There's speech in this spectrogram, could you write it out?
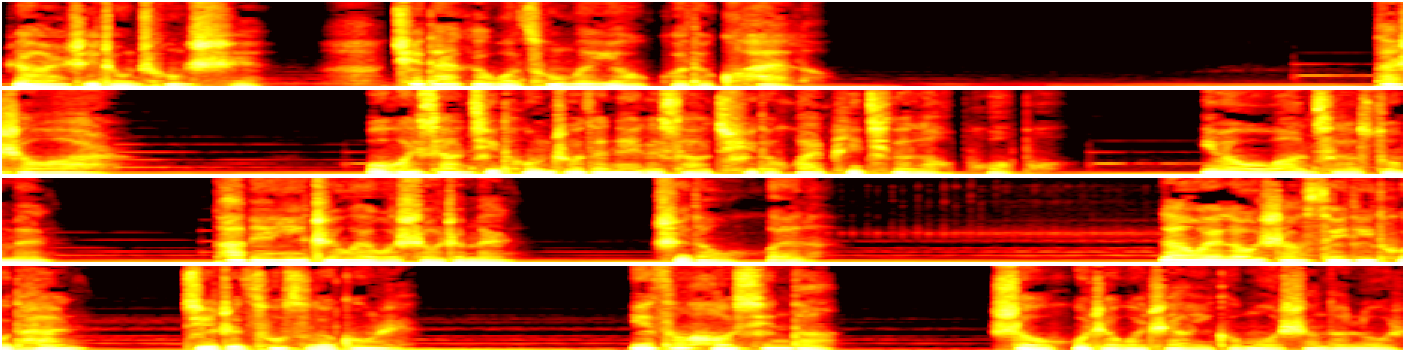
然而，这种充实，却带给我从未有过的快乐。但是偶尔，我会想起同住在那个小区的坏脾气的老婆婆，因为我忘记了锁门，她便一直为我守着门，直到我回来。烂尾楼上随地吐痰、举止粗俗的工人，也曾好心的守护着我这样一个陌生的路人。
